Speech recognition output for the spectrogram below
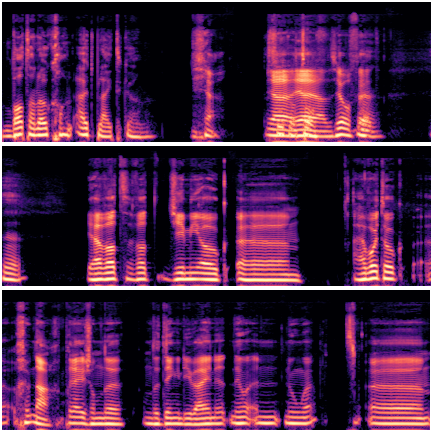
wat dan ook gewoon uit blijkt te komen. Ja. Dat Ja, ja, ja, dat is heel vet. Ja. Ja. Ja, wat, wat Jimmy ook. ehm, hij wordt ook ge- nou, geprezen om de, om de dingen die wij net no- noemen. Ehm,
